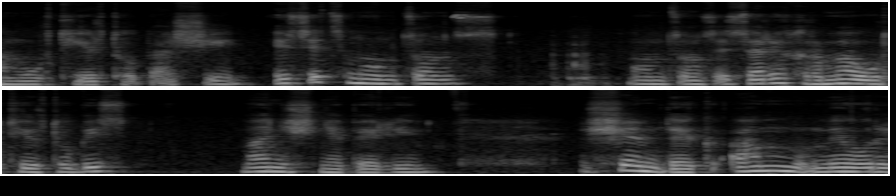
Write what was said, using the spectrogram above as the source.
ამ ურთიერთობაში. ესეც მომწონს. მომწონს ეს არის ღრმა ურთიერთობის მანიშნებელი. შემდეგ ამ მეორე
